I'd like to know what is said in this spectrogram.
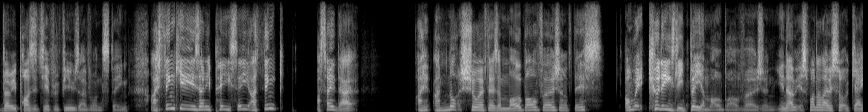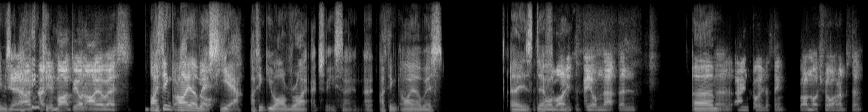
very positive reviews over on Steam. I think it is only PC. I think I say that. I I'm not sure if there's a mobile version of this. Oh, it could easily be a mobile version. You know, it's one of those sort of games. Yeah, I think it, might be on iOS. I think I'm not iOS, yeah. I think you are right actually saying that. I think iOS is It's more definitely likely to be on that than um uh, Android, I think. But I'm not sure 100. percent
